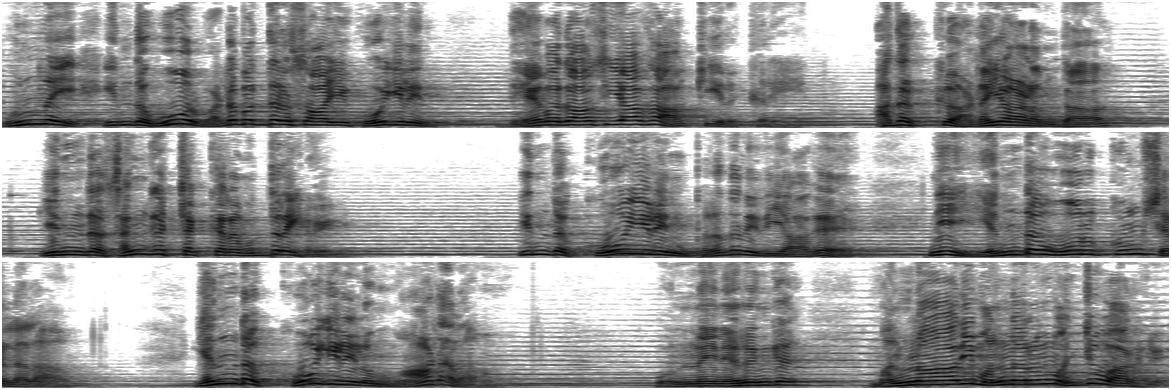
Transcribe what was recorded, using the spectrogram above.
உன்னை இந்த ஊர் வடபத்திரசாயி கோயிலின் தேவதாசியாக ஆக்கியிருக்கிறேன். அதற்கு அடையாளம்தான் இந்த சங்கு சக்கர முத்திரைகள். இந்த கோயிலின் பிரதிநிதியாக நீ எந்த ஊருக்கும் செல்லலாம். எந்த கோயிலிலும் ஆடலாம். உன்னை நெருங்க மன்னாதி மன்னரும் அஞ்சுவார்கள்.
